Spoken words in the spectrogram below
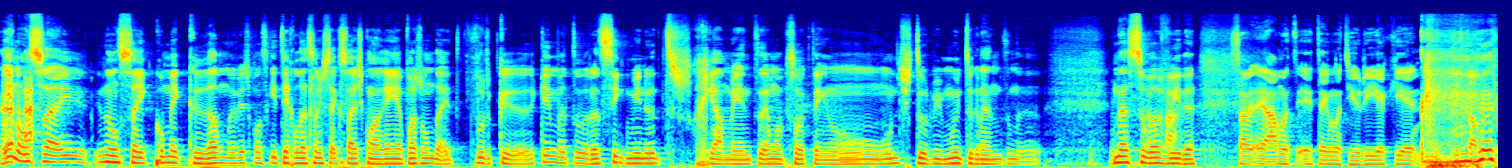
Eu não sei, não sei como é que alguma vez consegui ter relações sexuais com alguém após um date, porque quem matura 5 minutos realmente é uma pessoa que tem um, um distúrbio muito grande na, na sua vida. Sabe, há uma, eu tenho uma teoria que é, principalmente,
